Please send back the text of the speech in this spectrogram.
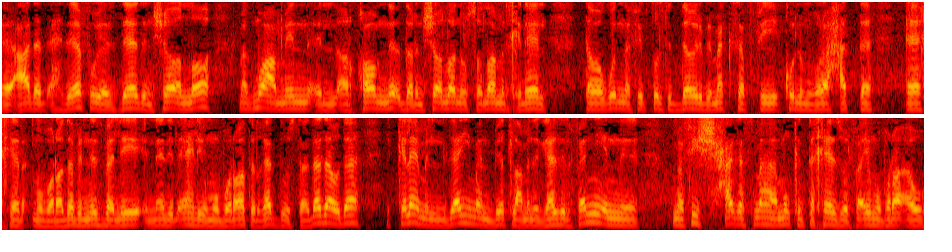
آه، عدد أهدافه يزداد إن شاء الله. مجموعة من الأرقام نقدر إن شاء الله نوصل لها من خلال تواجدنا في بطولة الدوري بمكسب في كل مباراة حتى آخر مباراة. ده بالنسبة للنادي الأهلي ومباراة الغد واستعدادها وده الكلام اللي دايما بيطلع من الجهاز الفني إن ما فيش حاجة اسمها ممكن تخاذل في أي مباراة أو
